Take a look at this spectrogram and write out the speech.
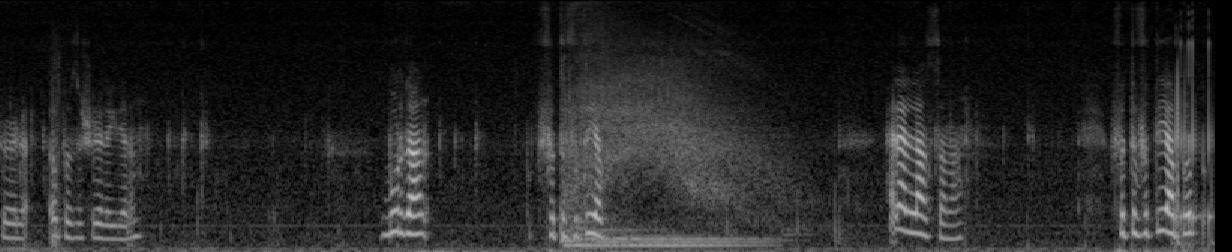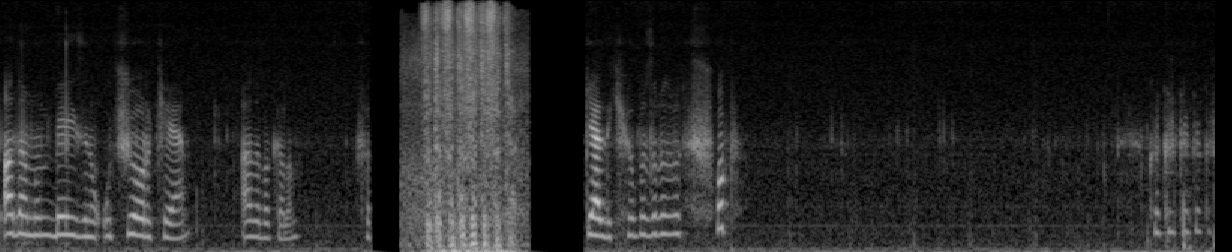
Şöyle şuraya da gidelim. Buradan fıtı fıtı yap. Helal lan sana. Fıtı fıtı yapıp adamın base'ine uçuyor ki. Hadi bakalım. Fıtı fıtı fıtı fıtı. Geldik. Hıp hızlı hızlı. Hop. Kır kır kır kır kır.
